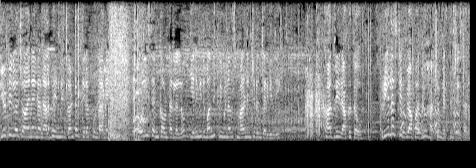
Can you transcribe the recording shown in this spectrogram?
డ్యూటీలో జాయిన్ అయిన నలభై ఎనిమిది గంటలు తిరగకుండానే పోలీస్ ఎన్కౌంటర్లలో ఎనిమిది మంది క్రిమినల్స్ మరణించడం జరిగింది. ఖాద్రి రాకతో రియల్ ఎస్టేట్ వ్యాపారులు హర్షం వ్యక్తం చేశారు.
